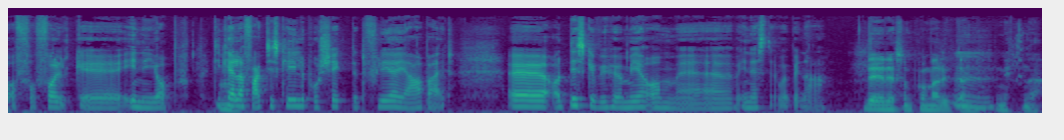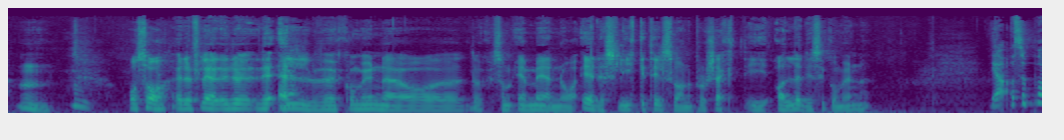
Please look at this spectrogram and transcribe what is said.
å få folk eh, inn i jobb. De kalder mm. faktisk hele prosjektet 'Flere i arbeid'. Uh, og det skal vi høre mer om uh, i neste webinar. Det er det som kommer ut den 19. Mm. mm. Mm. Og så er det flere, det er elleve ja. kommuner og, som er med nå. Er det slike tilsvarende prosjekt i alle disse kommunene? Ja, altså på,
